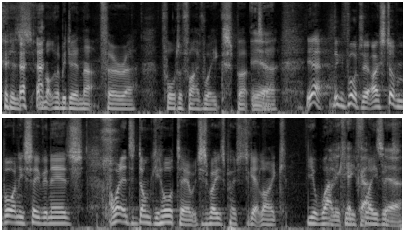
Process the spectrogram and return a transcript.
because I'm not going to be doing that for uh, four to five weeks. But Yeah. uh, yeah, looking forward to it. I still haven't bought any souvenirs. I went into Don Quijote, which is where you're supposed to get like your wacky flavoured yeah.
